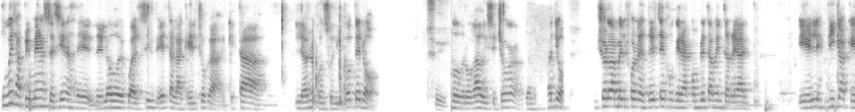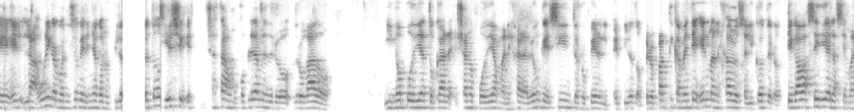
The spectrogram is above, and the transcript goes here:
tú ves las primeras escenas de, de Lobo de Wall Street, esta la que él choca, que está Leonardo con su helicóptero Drogado y se choca con el patio. Jordan Belfort en la entrevista dijo que era completamente real. Y él explica que él, la única condición que tenía con los pilotos, si él ya estaba completamente dro- drogado y no podía tocar, ya no podía manejar el avión, que sí interrumpía el, piloto, pero prácticamente él manejaba los helicópteros. Llegaba seis días a la semana,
